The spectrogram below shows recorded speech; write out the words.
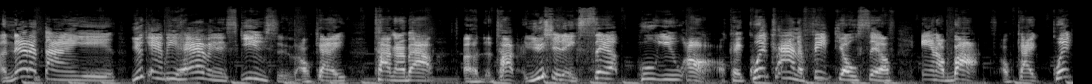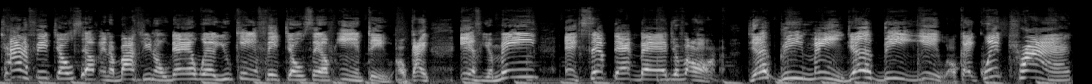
another thing is you can't be having excuses, okay? Talking about uh, the top, you should accept who you are, okay? Quit trying to fit yourself in a box, okay? Quit trying to fit yourself in a box you know damn well you can't fit yourself into, okay? If you're mean, accept that badge of honor. Just be mean. Just be you. Okay. Quit trying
